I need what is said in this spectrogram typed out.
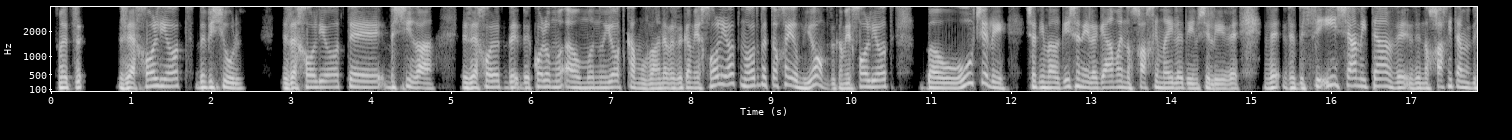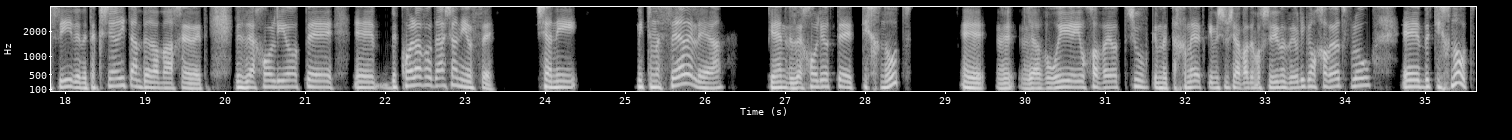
זאת אומרת, זה, זה יכול להיות בבישול, וזה יכול להיות אה, בשירה, וזה יכול להיות בכל האומנויות כמובן, אבל זה גם יכול להיות מאוד בתוך היומיום, זה גם יכול להיות בהורות שלי, שאני מרגיש שאני לגמרי נוכח עם הילדים שלי, ובשיאי שם איתם, ונוכח איתם בשיאי, ומתקשר איתם ברמה אחרת, וזה יכול להיות uh, uh, בכל עבודה שאני עושה, שאני מתמסר אליה, כן, וזה יכול להיות uh, תכנות, אה, ועבורי היו חוויות, שוב, כמתכנת, כמישהו שעבד במחשבים, אז היו לי גם חוויות פלואו אה, בתכנות.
